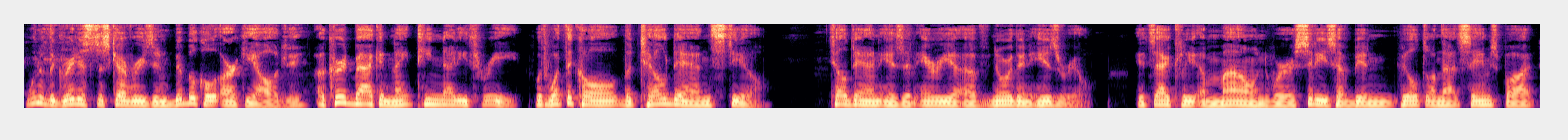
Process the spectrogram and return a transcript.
One of the greatest discoveries in biblical archaeology occurred back in 1993 with what they call the Tel Dan stele. Tel Dan is an area of northern Israel. It's actually a mound where cities have been built on that same spot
